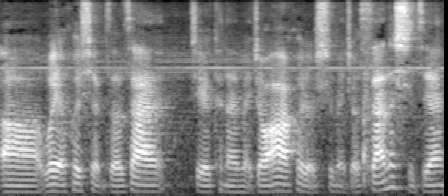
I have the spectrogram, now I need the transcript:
啊，我也会选择在这个可能每周二或者是每周三的时间，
